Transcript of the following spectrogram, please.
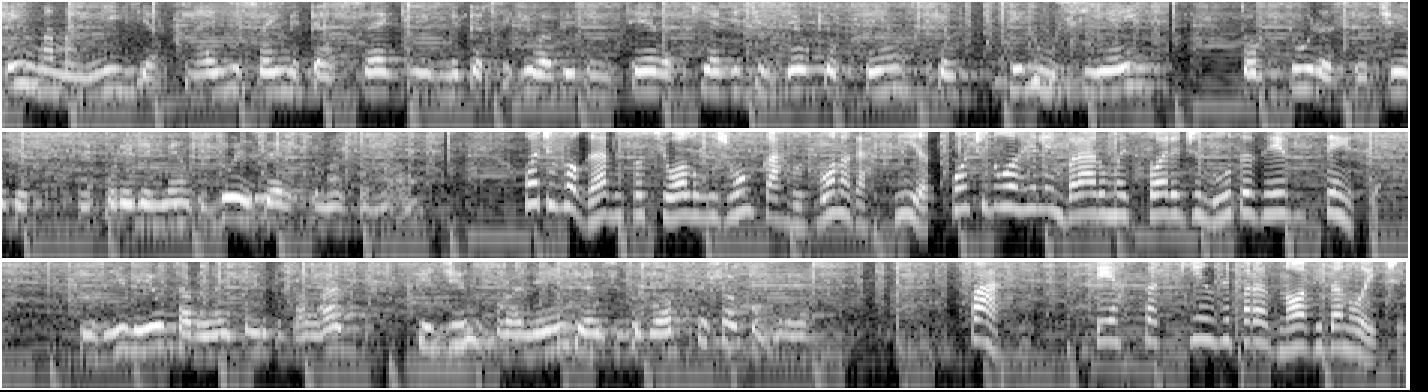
tem uma mania, né? isso aí me persegue, me perseguiu a vida inteira, que é de dizer o que eu penso, que eu denunciei torturas que eu tive né, por elementos do Exército Nacional. O advogado e sociólogo João Carlos Bona Garcia continua a relembrar uma história de lutas e resistência. Inclusive, eu estava lá em frente do palácio pedindo para o Allende, antes do golpe, fechar o Congresso. Faces, terça, 15 para as 9 da noite.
